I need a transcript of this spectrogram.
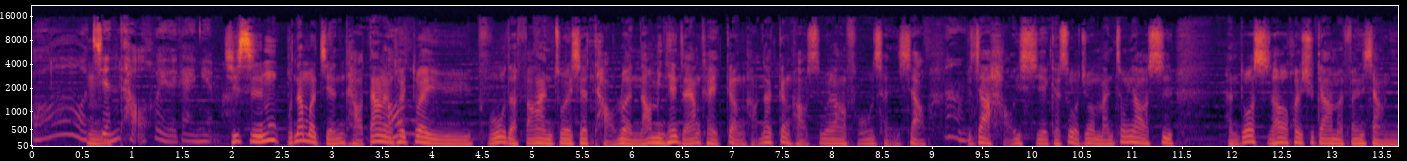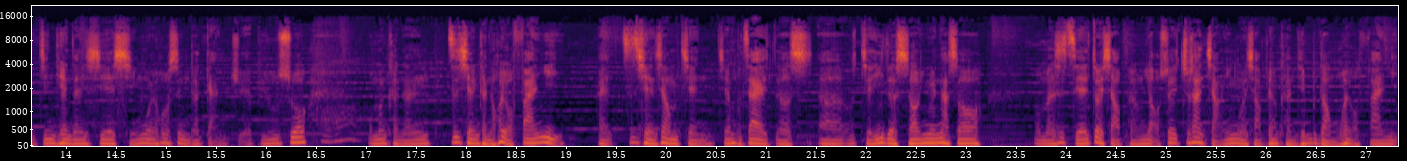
哦，检讨会的概念嘛。其实不那么检讨，当然会对于服务的方案做一些讨论，然后明天怎样可以更好，那更好是会让服务成效比较好一些。可是我觉得蛮重要的是。很多时候会去跟他们分享你今天的一些行为或是你的感觉，比如说，我们可能之前可能会有翻译，哎，之前像我们柬柬埔寨的呃检疫的时候，因为那时候我们是直接对小朋友，所以就算讲英文，小朋友可能听不懂，我们会有翻译。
